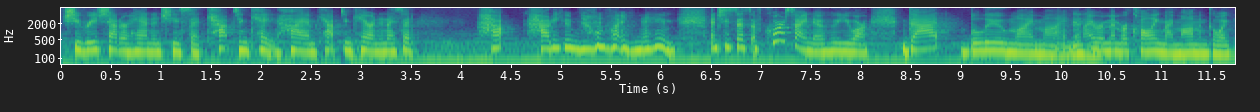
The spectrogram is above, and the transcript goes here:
she reached out her hand and she said Captain Kate hi I'm Captain Karin and I said how how do you know my name? And she says, Of course I know who you are. That blew my mind. Mm-hmm. And I mm-hmm. remember calling my mom and going,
